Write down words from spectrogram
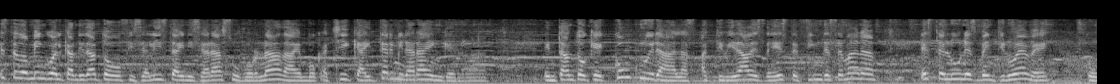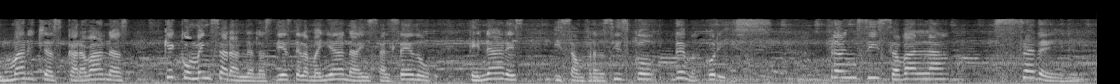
Este domingo el candidato oficialista iniciará su jornada en Boca Chica y terminará en Guerra. En tanto que concluirá las actividades de este fin de semana este lunes 29 con marchas, caravanas que comenzarán a las 10 de la mañana en Salcedo, Tenares y San Francisco de Macorís. Francis Zavala, CDN.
